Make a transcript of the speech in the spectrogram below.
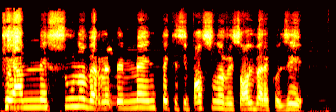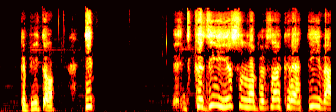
che a nessuno verrebbe in mente che si possono risolvere così, capito? Ti, così io sono una persona creativa,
